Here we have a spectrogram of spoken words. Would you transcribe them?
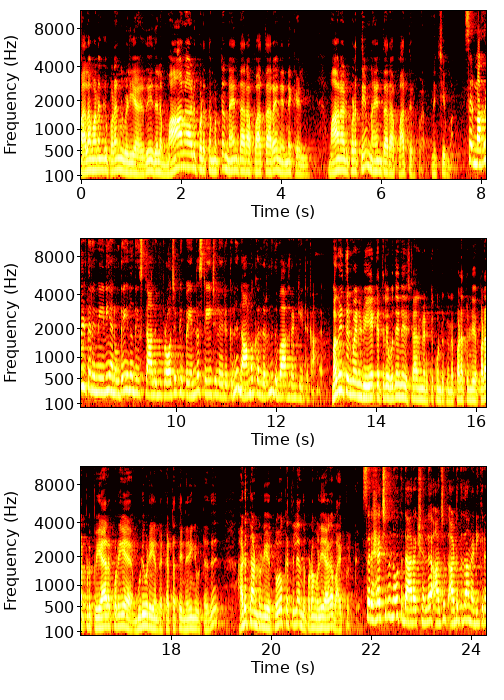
பல மடங்கு படங்கள் வெளியாகுது. இதில் மாநாடு படத்தை மட்டும் நயன்தாரா பார்த்தாரேன்னு என்ன கேள்வி? மாநாடு படத்தையும் நயன்தாரா பார்த்துருப்பார் நிச்சயமாக சார் மகள் திருமேனி அண்ட் உதயநிதி ஸ்டாலின் ப்ராஜெக்ட் இப்போ எந்த ஸ்டேஜில் இருக்குன்னு நாமக்கல்ல இருந்து திவாகரன் கேட்டிருக்காங்க. மகிழ் திருமணியுடைய இயக்கத்தில் உதயநிதி ஸ்டாலின் எடுத்துக் கொண்டிருக்கின்ற படத்தினுடைய படப்பிடிப்பு ஏறக்குறைய முடிவடைகின்ற கட்டத்தை நெருங்கிவிட்டது. அடுத்த ஆண்டுடைய துவக்கத்திலே அந்த படம் வெளியாக வாய்ப்பு இருக்குது சார் ஹெச் வினோத் டைரக்ஷன்ல அஜித் அடுத்ததா நடிக்கிற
